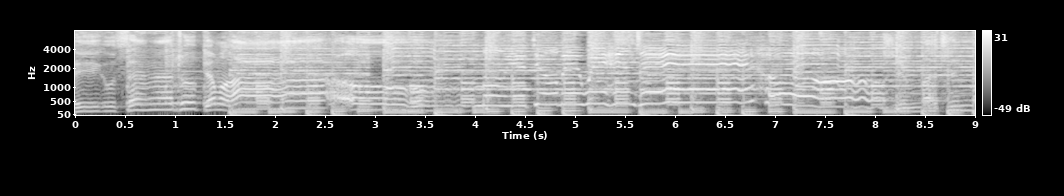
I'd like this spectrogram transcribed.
လေးကိုစံငါတို့ပြောမလားမောင်ရဲ့ပြောမယ်ဝေဟင်တဲ့ဟိုရှင်မရှင်မ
